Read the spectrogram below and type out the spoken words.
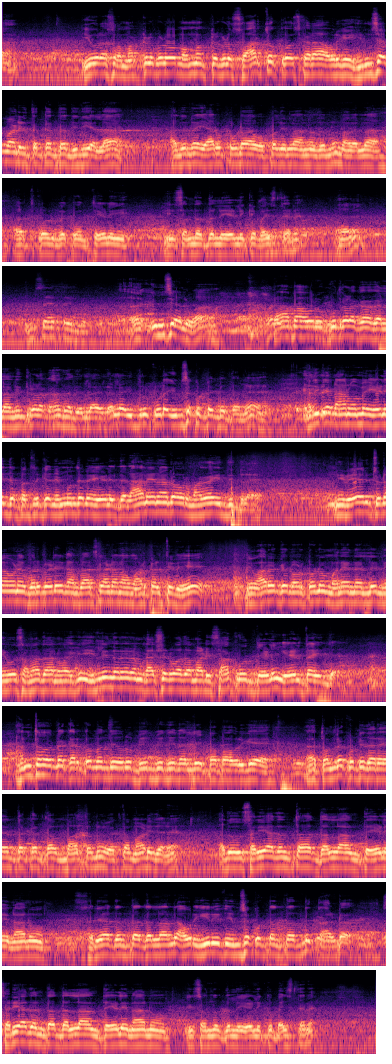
ಇವರ ಸ್ವ ಮಕ್ಕಳುಗಳು, ಮೊಮ್ಮಕ್ಕಳುಗಳು ಸ್ವಾರ್ಥಕ್ಕೋಸ್ಕರ ಅವರಿಗೆ ಹಿಂಸೆ ಮಾಡಿರ್ತಕ್ಕಂಥದ್ದು ಇದೆಯಲ್ಲ, ಅದನ್ನು ಯಾರೂ ಕೂಡ ಒಪ್ಪೋದಿಲ್ಲ ಅನ್ನೋದನ್ನು ನಾವೆಲ್ಲ ಅರ್ಥಕೊಳ್ಬೇಕು ಅಂತೇಳಿ ಈ ಸಂದರ್ಭದಲ್ಲಿ ಹೇಳಲಿಕ್ಕೆ ಬಯಸ್ತೇನೆ? ಹಿಂಸೆ ಹಿಂಸೆ ಅಲ್ವಾ? ಪಾಪ ಅವರು ಕೂತ್ಕೊಳ್ಳೋಕ್ಕಾಗಲ್ಲ, ನಿಂತ್ಕೊಳ್ಳೋಕ್ಕಾಗೋದಿಲ್ಲ, ಇದೆಲ್ಲ ಇದ್ರೂ ಕೂಡ ಹಿಂಸೆ ಕೊಟ್ಟಂಗೆ ತಾನೆ? ಅದಕ್ಕೆ ನಾನು ಒಮ್ಮೆ ಹೇಳಿದ್ದೆ ಪತ್ರಿಕೆ ನಿಮ್ಮ ಮುಂದೆನೇ ಹೇಳಿದ್ದೆ. ನಾನೇನಾದ್ರು ಅವ್ರ ಮಗ ಇದ್ದಿದ್ರೆ, ನೀವೇನು ಚುನಾವಣೆಗೆ ಬರಬೇಡಿ ನಮ್ಮ ರಾಜಕಾರಣ ನಾವು ಮಾಡ್ಕೊಳ್ತೀವಿ. ನೀವು ಆರೋಗ್ಯ ನೋಡಿಕೊಂಡು ಮನೆಯಲ್ಲಿ ನೀವು ಸಮಾಧಾನವಾಗಿ ಇಲ್ಲಿಂದನೇ ನಮ್ಗೆ ಆಶೀರ್ವಾದ ಮಾಡಿ ಸಾಕು ಅಂತೇಳಿ ಹೇಳ್ತಾ ಇದ್ದೆ. ಅಂಥವ್ರನ್ನ ಕರ್ಕೊಂಬಂದು ಇವರು ಬೀದಿ ಬೀದಿನಲ್ಲಿ ಪಾಪ ಅವರಿಗೆ ತೊಂದರೆ ಕೊಟ್ಟಿದ್ದಾರೆ ಅಂತಕ್ಕಂಥ ಮಾತನ್ನು ವ್ಯಕ್ತ ಮಾಡಿದ್ದೇನೆ. ಅದು ಸರಿಯಾದಂಥದ್ದಲ್ಲ ಅಂತ ಹೇಳಿ ನಾನು ಸರಿಯಾದಂಥದ್ದಲ್ಲ ಅಂದರೆ ಅವರು ಈ ರೀತಿ ಹಿಂಸೆ ಕೊಟ್ಟಂಥದ್ದು ಕಾರಣ ಸರಿಯಾದಂಥದ್ದಲ್ಲ ಅಂತ ಹೇಳಿ ನಾನು ಈ ಸಂದರ್ಭದಲ್ಲಿ ಹೇಳಲಿಕ್ಕೆ ಬಯಸ್ತೇನೆ.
